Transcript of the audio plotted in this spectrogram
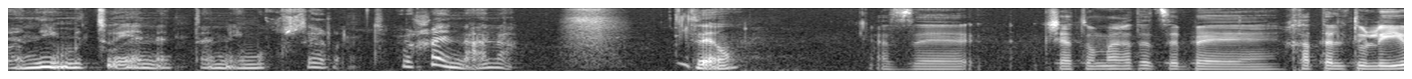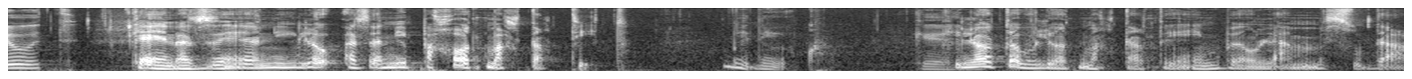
אני מצוינת, אני מוכשרת, וכן הלאה. זהו. אז אה, כשאת אומרת את זה בחתלתוליות... כן, אז אני, לא, אז אני פחות מחתרתית, בדיוק. כן. כי לא טוב להיות מחתרתיים בעולם מסודר,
